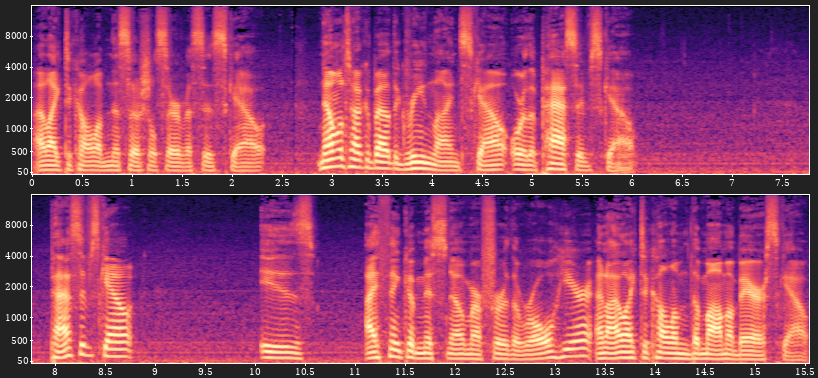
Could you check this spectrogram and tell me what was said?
I like to call him the Social Services Scout. Now we'll talk about the Green Line Scout or the Passive Scout. Passive Scout is, I think, a misnomer for the role here, and I like to call him the Mama Bear Scout.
